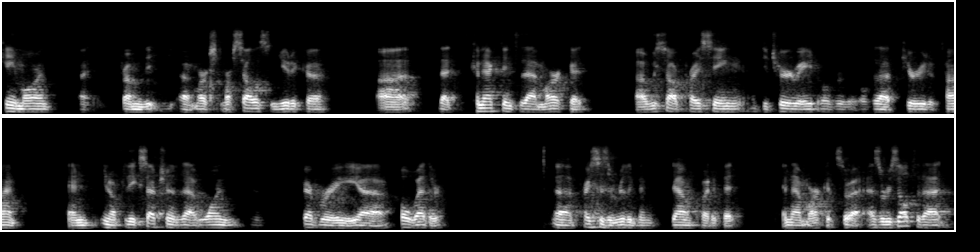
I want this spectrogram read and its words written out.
came on uh, from the Mar- Marcellus and Utica that connect into that market, we saw pricing deteriorate over the, over that period of time. And you know, for the exception of that one February cold weather, prices have really been down quite a bit in that market. So as a result of that,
